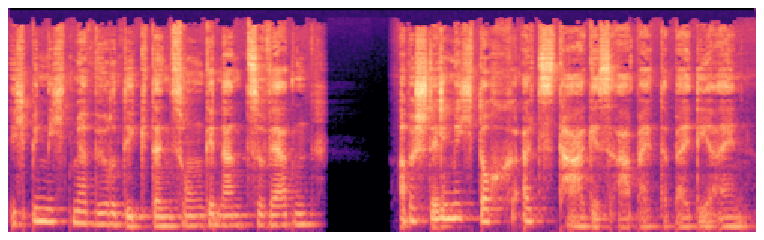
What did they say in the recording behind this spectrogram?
Ich bin nicht mehr würdig, dein Sohn genannt zu werden, aber stell mich doch als Tagesarbeiter bei dir ein.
